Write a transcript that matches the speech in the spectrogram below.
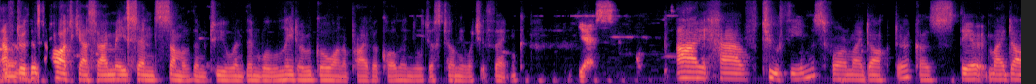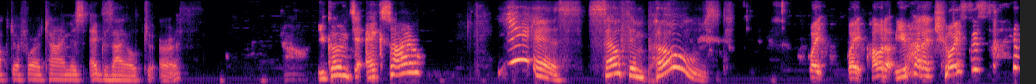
After this podcast, I may send some of them to you, and then we'll later go on a private call, and you'll just tell me what you think. Yes. I have two themes for my doctor, because my doctor for a time is exiled to Earth. You're going to exile? Yes, self-imposed. Wait, hold up. You had a choice this time?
